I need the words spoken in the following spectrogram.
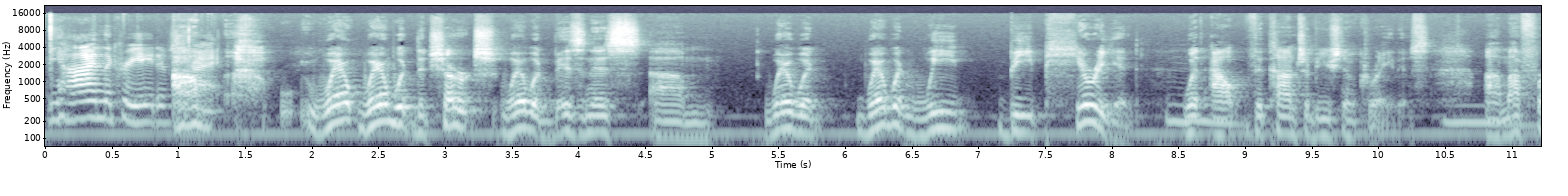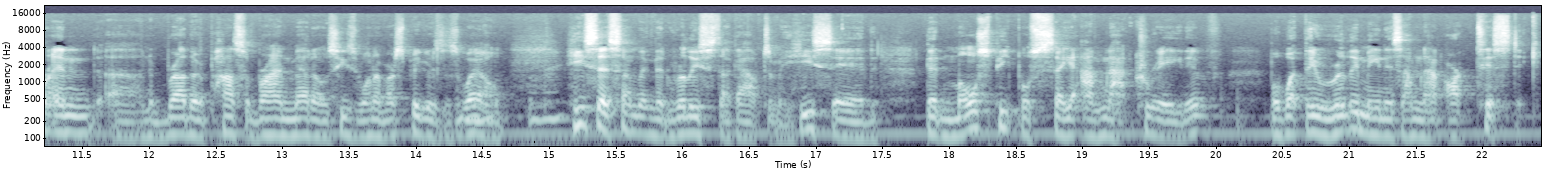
behind the creatives Um, track. where where would the church, where would business, um, where would where would we be? Period. Without the contribution of creatives, uh, my friend uh, and brother Apostle Bryan Meadows, he's one of our speakers as well. He said something that really stuck out to me. He said that most people say I'm not creative but what they really mean is I'm not artistic.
